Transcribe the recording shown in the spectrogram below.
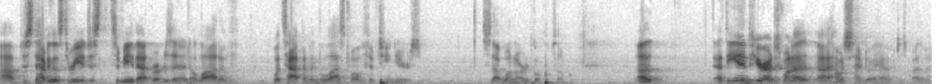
Uh, just having those three, it just to me that represented a lot of what's happened in the last 12 to 15 years. So that one article. So uh, at the end here, I just want to. Uh, how much time do I have? Just by the way.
